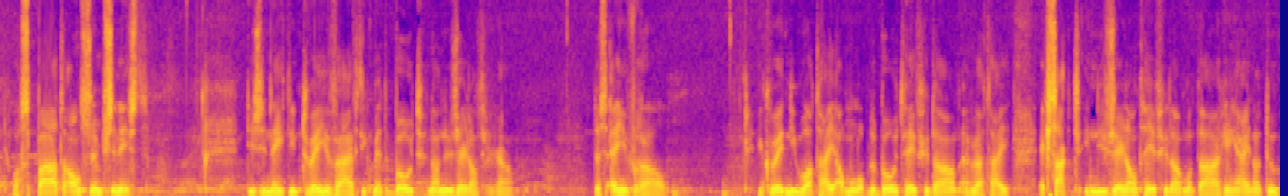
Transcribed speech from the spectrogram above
die was pater Assumptionist. Die is in 1952 met de boot naar Nieuw-Zeeland gegaan. Dat is één verhaal. Ik weet niet wat hij allemaal op de boot heeft gedaan en wat hij exact in Nieuw-Zeeland heeft gedaan, want daar ging hij naartoe.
